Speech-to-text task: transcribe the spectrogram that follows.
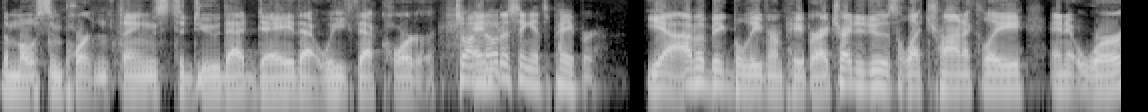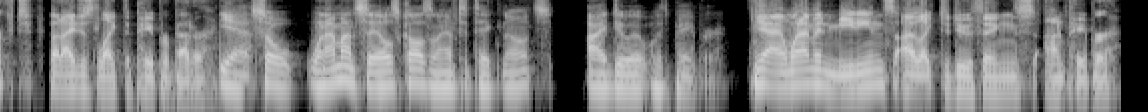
the most important things to do that day, that week, that quarter. so I'm And- noticing it's paper. Yeah, I'm a big believer in paper. I tried to do this electronically and it worked, but I just like the paper better. Yeah. So when I'm on sales calls and I have to take notes, I do it with paper Yeah, and when I'm in meetings, I like to do things on paper.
